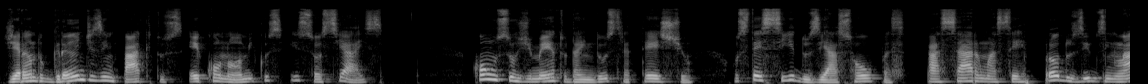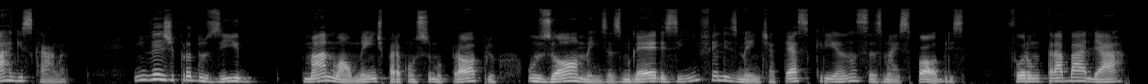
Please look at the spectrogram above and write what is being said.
gerando grandes impactos econômicos e sociais. Com o surgimento da indústria têxtil, os tecidos e as roupas passaram a ser produzidos em larga escala. Em vez de produzir manualmente para consumo próprio, os homens, as mulheres e, infelizmente, até as crianças mais pobres foram trabalhar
